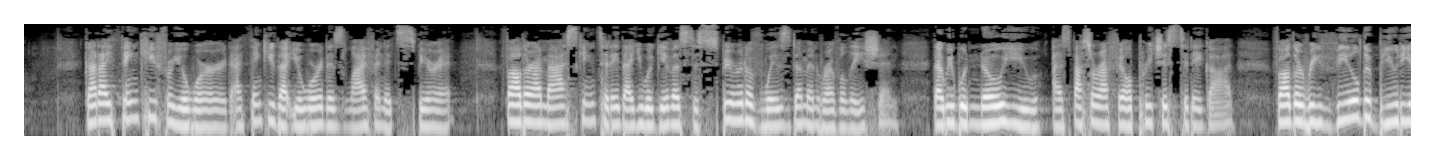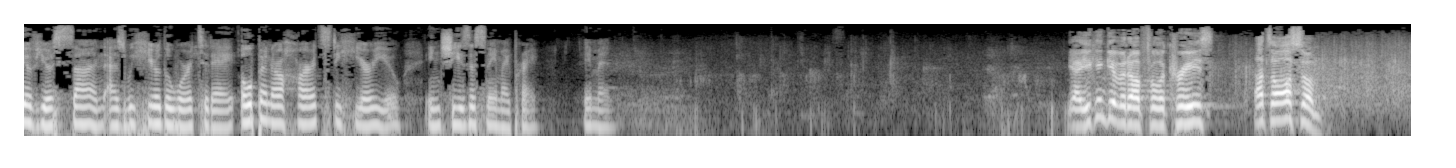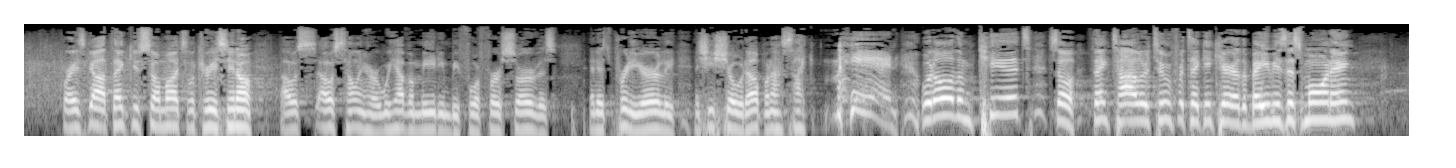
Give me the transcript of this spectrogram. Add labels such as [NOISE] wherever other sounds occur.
God, I thank you for your word. I thank you that your word is life and its spirit. Father, I'm asking today that you would give us the spirit of wisdom and revelation, that we would know you as Pastor Raphael preaches today, God. Father, reveal the beauty of your son as we hear the word today. Open our hearts to hear you. In Jesus' name I pray. Amen. Yeah, you can give it up for Lucrease. That's awesome. Praise God. Thank you so much, Lucrease. You know, I was, I was telling her we have a meeting before first service and it's pretty early and she showed up and I was like, man, with all them kids. So thank Tyler too for taking care of the babies this morning.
